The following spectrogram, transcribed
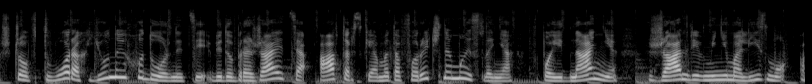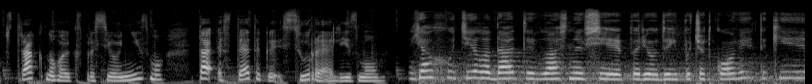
що в творах юної художниці відображається авторське метафоричне мислення в поєднанні жанрів мінімалізму, абстрактного експресіонізму та естетики сюрреалізму. Я хотіла дати власне всі періоди і початкові такі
